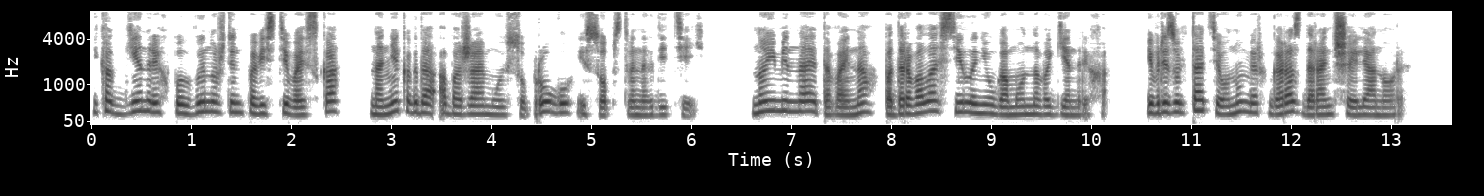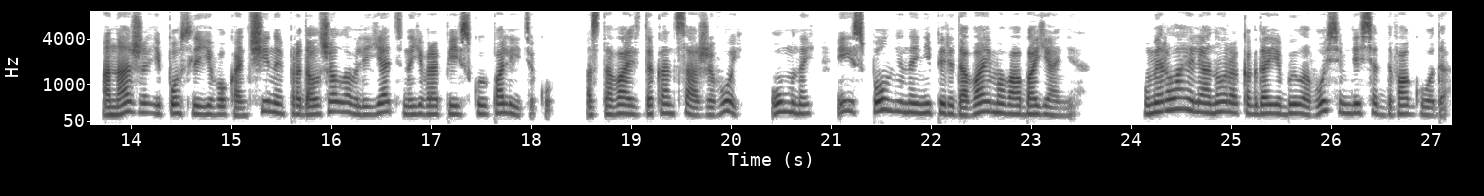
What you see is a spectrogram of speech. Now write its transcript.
и как Генрих был вынужден повести войска на некогда обожаемую супругу и собственных детей. Но именно эта война подорвала силы неугомонного Генриха, и в результате он умер гораздо раньше Элеоноры. Она же и после его кончины продолжала влиять на европейскую политику, оставаясь до конца живой, умной и исполненной непередаваемого обаяния. Умерла Элеонора, когда ей было 82 года,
